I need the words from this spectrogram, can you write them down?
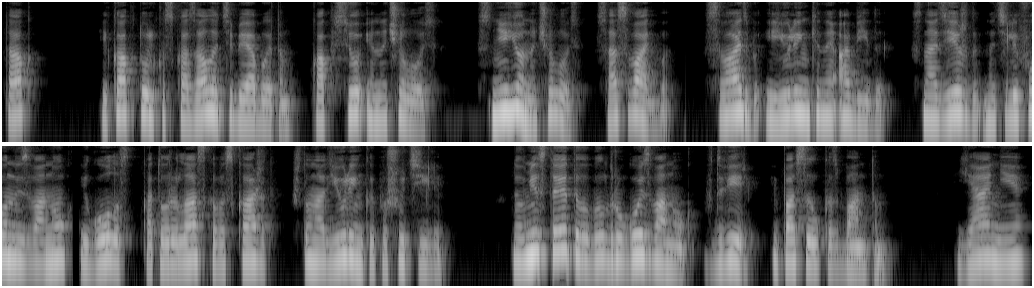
так? И как только сказала тебе об этом, как все и началось. С нее началось, со свадьбы. Свадьбы и Юленькины обиды, с надежды на телефонный звонок и голос, который ласково скажет, что над Юленькой пошутили. Но вместо этого был другой звонок в дверь и посылка с бантом. Я не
